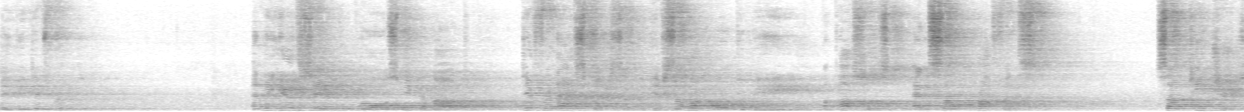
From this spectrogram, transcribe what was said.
may be different. And we hear St. Paul speak about different aspects of the gift. Some are called to be apostles, and some prophets, some teachers,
